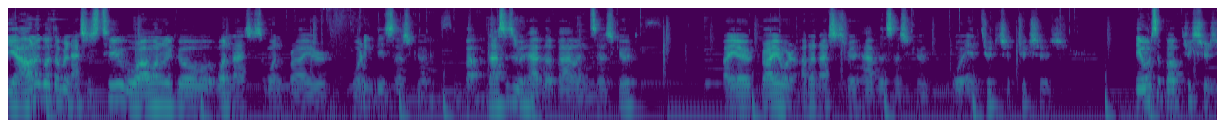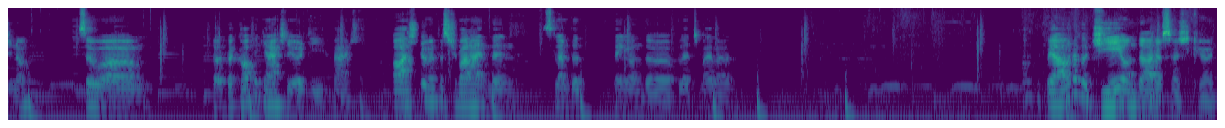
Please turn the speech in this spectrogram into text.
Yeah, I wanna go double Nashus too, or I wanna go one Nashus, one Briar, holding this Suscoat. But Nashus will have the Vow and Suscoat. Briar, Briar or other Nashus will have the Suscoat. Or and Trickster, Tricksters. They also buff Tricksters, you know? So um the, the copy can actually ulti fast. Oh I should have went for Shyvana and then slam the thing on the Blitz, my. Wait, I wanna go GA on the other Suscoat.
